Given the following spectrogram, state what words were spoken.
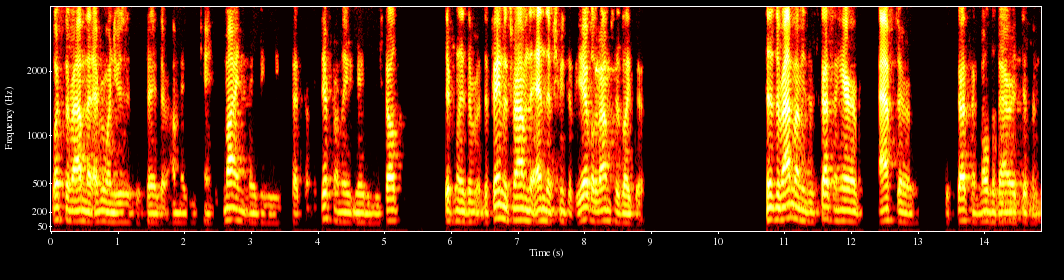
what's the Ram that everyone uses to say that Ram maybe he changed his mind, maybe he said something differently, maybe he felt differently. The, the famous Ram, the end of Shemitah V'Yevel, the Ram says like this. Says the Rambam is discussing here after discussing all the various different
